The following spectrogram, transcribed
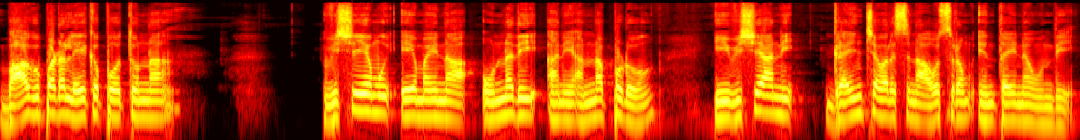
బాగుపడలేకపోతున్న విషయము ఏమైనా ఉన్నది అని అన్నప్పుడు ఈ విషయాన్ని గ్రహించవలసిన అవసరం ఎంతైనా ఉంది.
